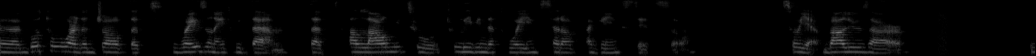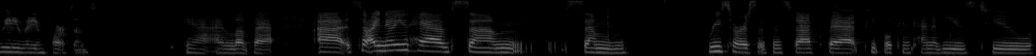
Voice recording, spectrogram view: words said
uh, go toward a job that resonate with them that allow me to to live in that way instead of against it. So so yeah, values are really really important. Yeah, I love that. Uh, so I know you have some some resources and stuff that people can kind of use to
